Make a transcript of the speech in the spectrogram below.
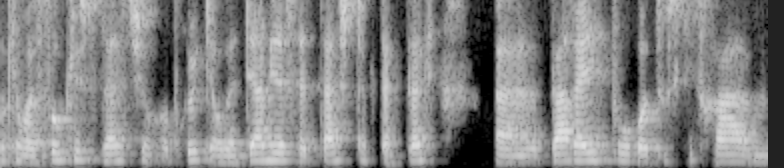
ok, on va focus là sur un truc et on va terminer cette tâche, tac, tac, tac. Euh, pareil pour tout ce qui sera euh,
